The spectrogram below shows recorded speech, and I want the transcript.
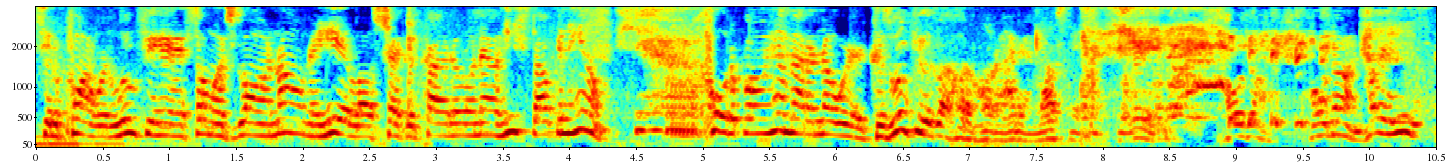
to the point where Luffy had so much going on that he had lost track of Kaido and now he's stalking him. Yeah. Pulled up on him out of nowhere because Luffy was like, hold on, hold on, I done lost that. hold on, hold on. Hold on. He's.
